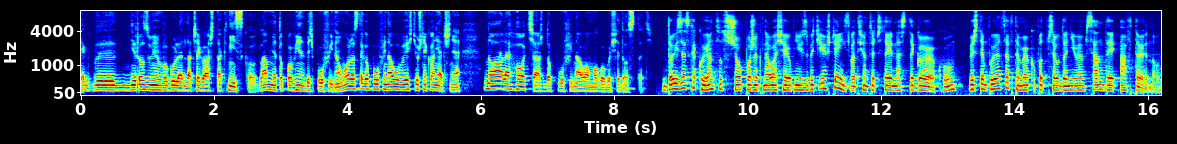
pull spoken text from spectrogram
jakby nie rozumiem w ogóle dlaczego aż tak nisko. Dla mnie to powinien być półfinał. Może z tego półfinału wyjść już niekoniecznie, no ale chociaż do półfinału mogłoby się dostać. Dość zaskakująco z show pożegnała się również zwyciężczyni z 2014 roku, występująca w tym roku pod pseudonimem Sunday Afternoon.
